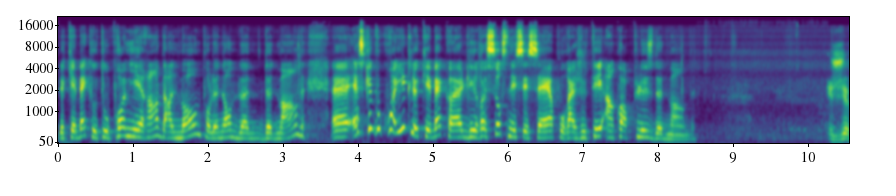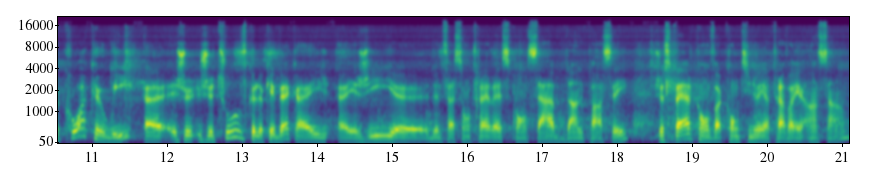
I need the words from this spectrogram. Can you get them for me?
le Québec est au premier rang dans le monde pour le nombre de, demandes. Euh, est-ce que vous croyez que le Québec a les ressources nécessaires pour ajouter encore plus de demandes? Je crois que oui. Euh, je, trouve que le Québec a, agi euh, d'une façon très responsable dans le passé. J'espère qu'on va continuer à travailler ensemble.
